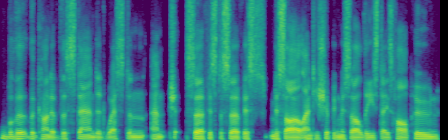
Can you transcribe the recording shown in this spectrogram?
the the kind of the standard Western and surface to surface missile, anti shipping missile these days, Harpoon.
